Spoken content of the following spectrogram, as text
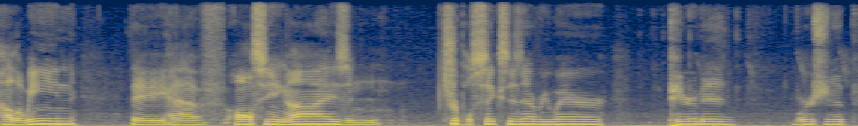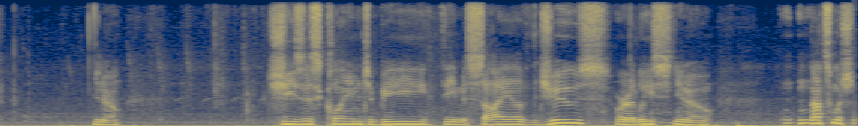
Halloween they have all seeing eyes and triple sixes everywhere, pyramid worship. You know, Jesus claimed to be the Messiah of the Jews, or at least, you know, not so much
